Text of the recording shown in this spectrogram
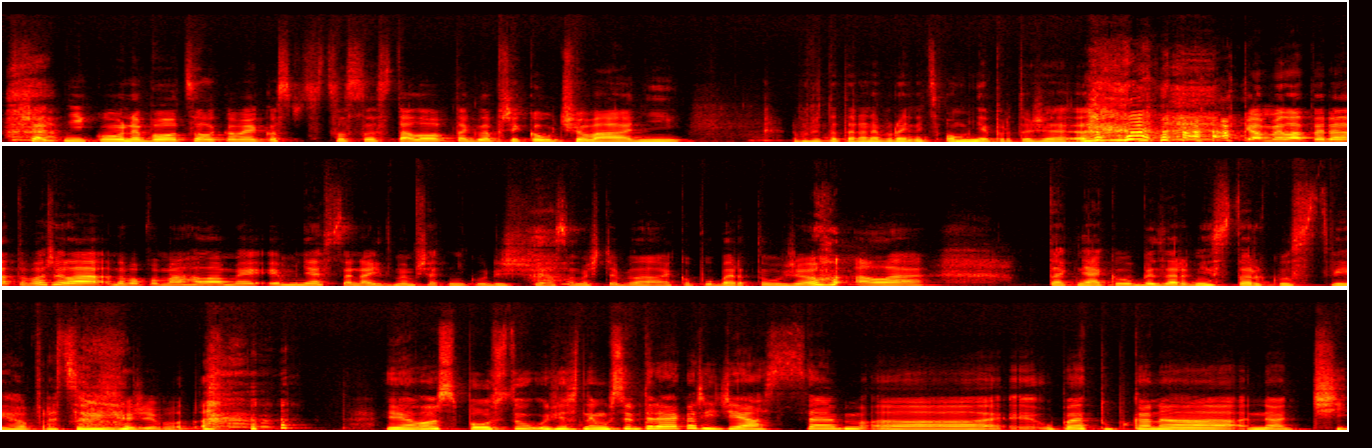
v šatníku, nebo celkově jako co se stalo takhle při koučování. Doufám, že to teda nebude nic o mně, protože Kamila teda tvořila, nebo pomáhala mi i mě se najít v mém šatníku, když já jsem ještě byla jako pubertou, že jo, ale tak nějakou bizarní storku z tvýho pracovního života. Já mám spoustu úžasných, musím teda jako říct, že já jsem uh, úplně tupka na, na či,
